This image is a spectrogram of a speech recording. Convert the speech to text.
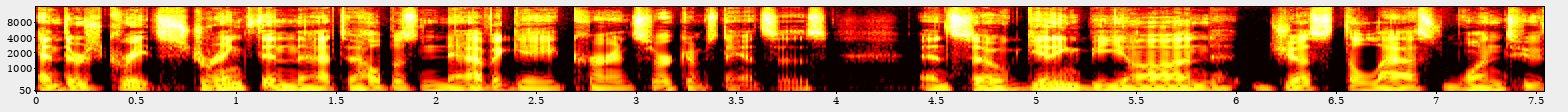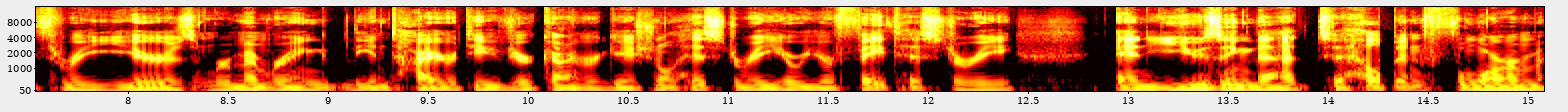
And there's great strength in that to help us navigate current circumstances. And so, getting beyond just the last one, two, three years and remembering the entirety of your congregational history or your faith history and using that to help inform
